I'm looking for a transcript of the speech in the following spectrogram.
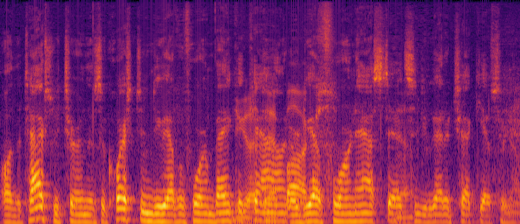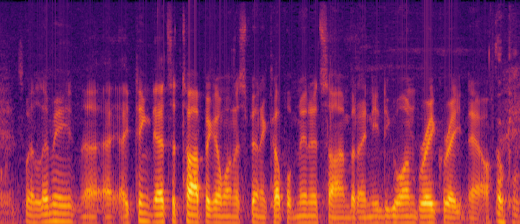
on the tax return, there's a question, do you have a foreign bank You account? Or do you have foreign assets? Yeah. And you've got to check yes or no. Well, let me, uh, I I think that's a topic I want to spend a couple minutes on, but I need to go on break right now. Okay.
